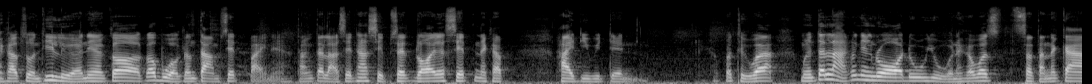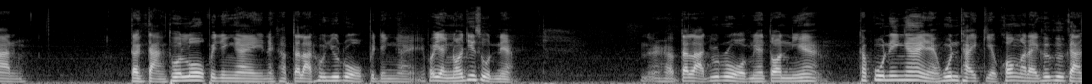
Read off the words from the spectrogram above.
ะครับส่วนที่เหลือเนี่ยก็ก็บวกตามตามเซตไปเนี่ยทั้งตลาดเซต50 เซตร้อยและเซตนะครับไฮดีเวเดนก็ถือว่าเหมือนตลาดก็ยังรอดูอยู่นะครับว่าสถานการณ์ต่างๆ ทั่วโลกเป็นยังไงนะครับตลาดหุ้นยุโรปเป็นยังไง เพราะอย่างน้อยที่สุดเนี่ย นะครับตลาดยุโรปเนี่ยตอนนี้ถ้าพูดง่ายๆเนี่ยหุ้นไทยเกี่ยวข้องอะไรก็คือการ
